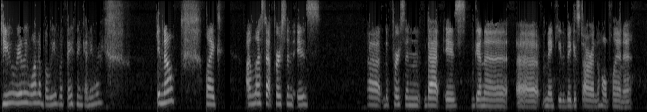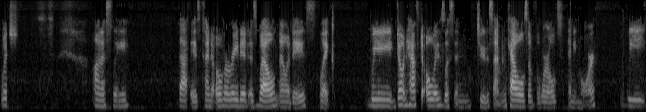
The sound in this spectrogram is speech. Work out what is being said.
do you really want to believe what they think anyway? you know? Like unless that person is uh, the person that is gonna uh, make you the biggest star on the whole planet, which honestly, that is kind of overrated as well nowadays. Like, we don't have to always listen to the Simon Cowells of the world anymore. We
